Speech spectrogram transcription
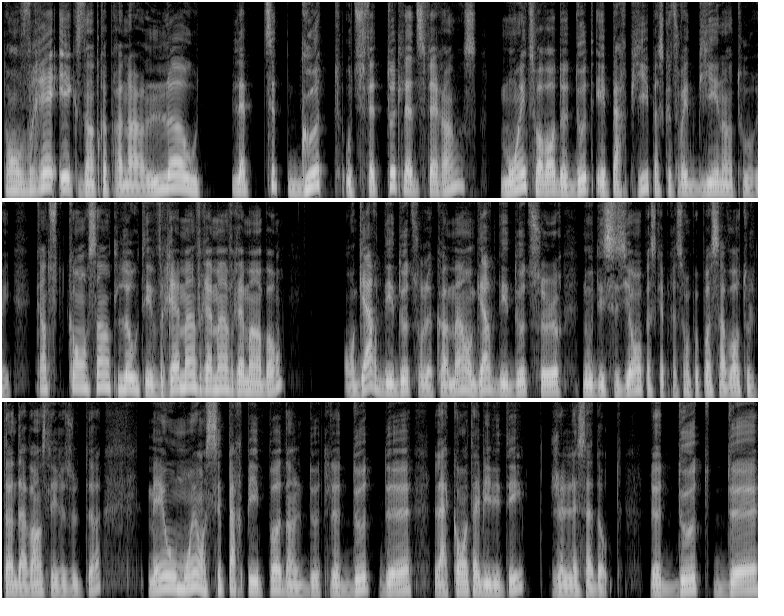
ton vrai X d'entrepreneur, là où la petite goutte où tu fais toute la différence, moins tu vas avoir de doutes éparpillés parce que tu vas être bien entouré. Quand tu te concentres là où tu es vraiment, vraiment, vraiment bon, on garde des doutes sur le comment, on garde des doutes sur nos décisions parce qu'après ça, on ne peut pas savoir tout le temps d'avance les résultats. Mais au moins, on ne s'éparpille pas dans le doute. Le doute de la comptabilité, je le laisse à d'autres. Le doute de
